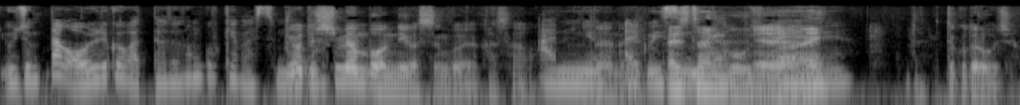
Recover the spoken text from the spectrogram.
요즘 딱 어울릴 것 같아서 선곡해봤습니다. 이것도 심연보 언니가 쓴 거예요, 가사. 암요 네네. 알고 있습니다. 예. by. 네. 듣고 들어오죠.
